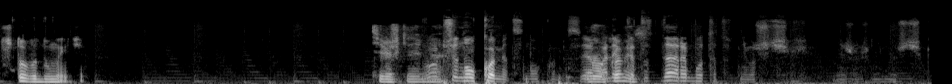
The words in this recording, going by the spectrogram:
Что вы думаете? Сережки, Ну, наверное. вообще, no comments, no comments. Я No маленько comments? тут, да, работа тут немножечко. Не жужжу, немножечко.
